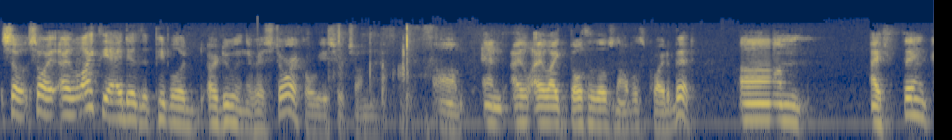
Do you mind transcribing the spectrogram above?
So, so I, I like the idea that people are, are doing their historical research on that, um, and I, I like both of those novels quite a bit. Um, I think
